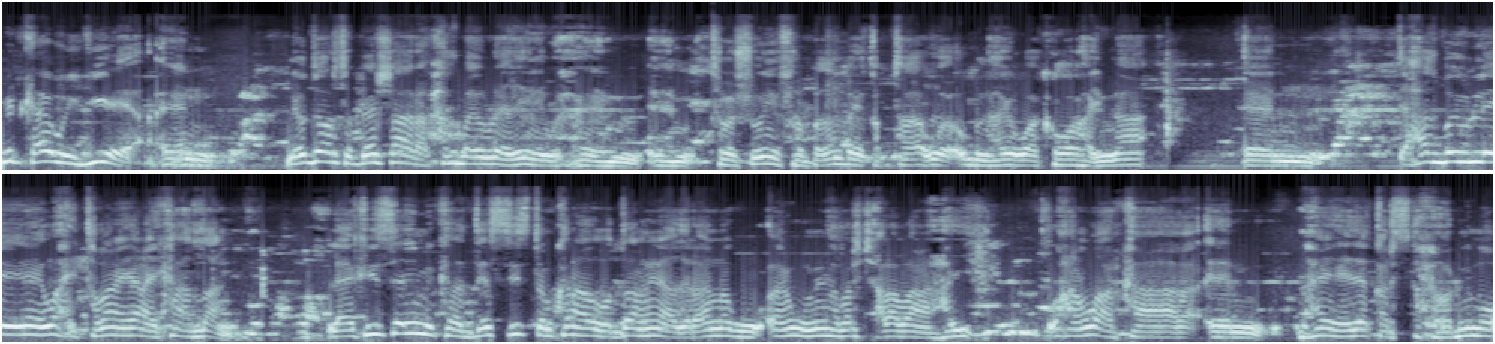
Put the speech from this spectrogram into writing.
mid kaa weydiiye nabadda horta beesha arab xaq bay u leedahay inay tabashooyin fara badan bay qabtaa waa ognahay waa ka warhaynaa xaq bay u leeyihiin inay waxay tabanayaan ay ka hadlaan. Laakiinse iminka dee systemkan aad wadaan inaad ira anagu anigu nin habar jecla baan ahay. Waxaan u arkaa maxay ahayday qarska xoornimo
